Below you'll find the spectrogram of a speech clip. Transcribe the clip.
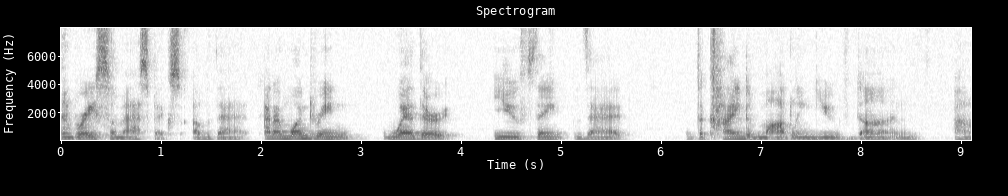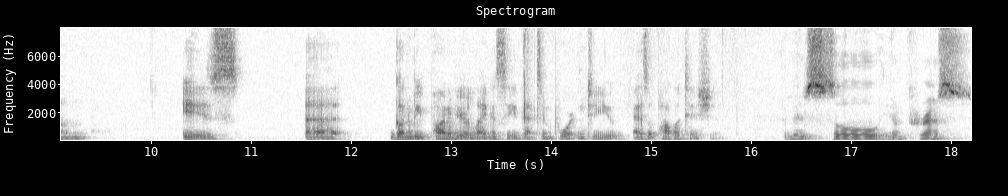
embrace some aspects of that. And I'm wondering whether you think that the kind of modeling you've done um, is uh, going to be part of your legacy that's important to you as a politician. I've been so impressed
